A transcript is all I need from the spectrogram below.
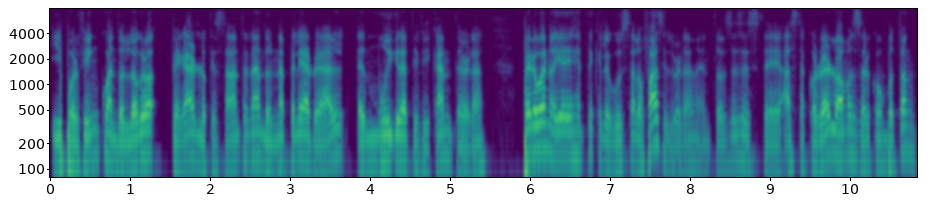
y por fin cuando logro pegar lo que estaba entrenando en una pelea real es muy gratificante, ¿verdad? Pero bueno, y hay gente que le gusta lo fácil, ¿verdad? Entonces, este, hasta correr lo vamos a hacer con un botón.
